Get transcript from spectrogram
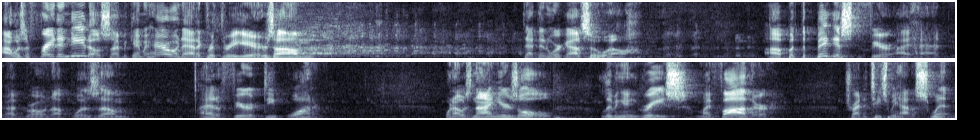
I was afraid of needles, so I became a heroin addict for three years. Um, that didn't work out so well. Uh, but the biggest fear I had uh, growing up was um, I had a fear of deep water. When I was nine years old, living in Greece, my father tried to teach me how to swim,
